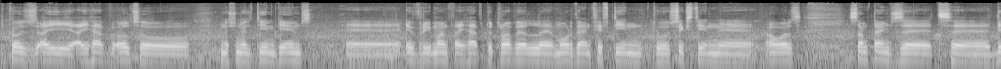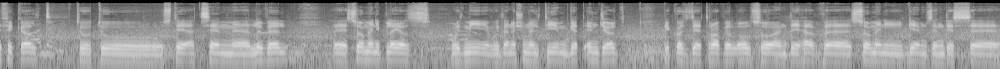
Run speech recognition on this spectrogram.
because I, I have also national team games. Uh, every month I have to travel uh, more than 15 to 16 uh, hours. Sometimes it's uh, difficult to, to stay at same uh, level. Uh, so many players with me with the national team get injured because they travel also and they have uh, so many games in this uh,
